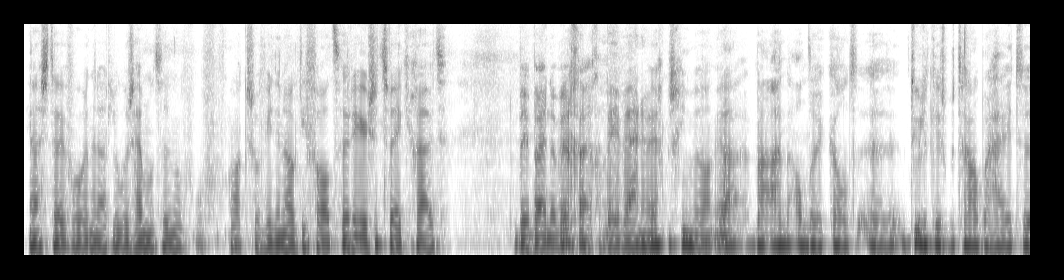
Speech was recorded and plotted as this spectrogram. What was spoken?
ja, stel je voor inderdaad Lewis Hamilton of, of Max of wie dan ook. Die valt eh, de eerste twee keer uit. Dan ben je bijna weg Dan eigenlijk. ben je bijna weg misschien wel. Ja, Maar, maar aan de andere kant, eh, natuurlijk is betrouwbaarheid eh,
